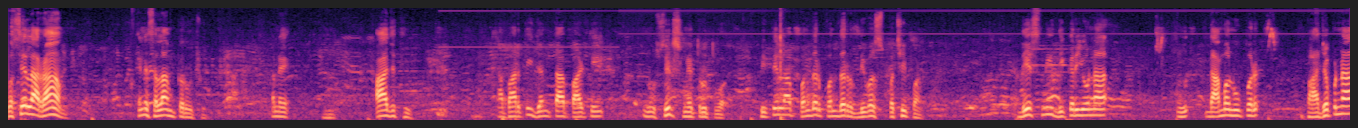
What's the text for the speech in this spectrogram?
વસેલા રામ, એને સલામ કરું છું. અને આજથી આ ભારતીય જનતા પાર્ટીનું શીર્ષ નેતૃત્વ વીતેલા પંદર પંદર દિવસ પછી પણ દેશની દીકરીઓના દામન ઉપર ભાજપના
